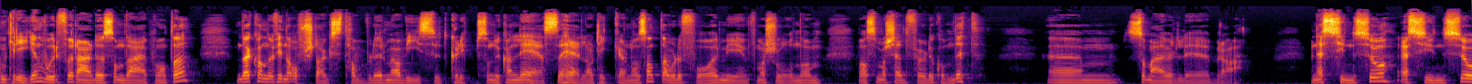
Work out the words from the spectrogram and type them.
om krigen. Hvorfor er det som det er, på en måte. Men der kan du finne oppslagstavler med avisutklipp som du kan lese hele artikkelen og sånt, der hvor du får mye informasjon om hva som har skjedd før du kom dit. Um, som er veldig bra. Men jeg syns jo, jeg syns jo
